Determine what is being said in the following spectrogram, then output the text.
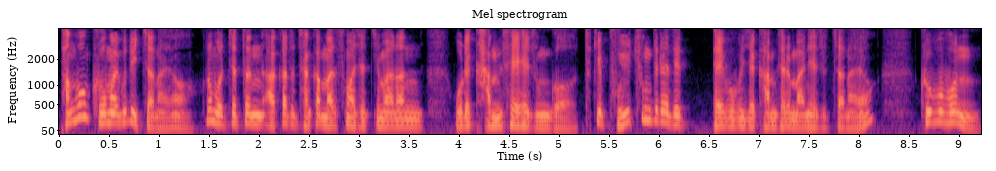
방법은 그거 말고도 있잖아요. 그럼 어쨌든 아까도 잠깐 말씀하셨지만은 올해 감세해 준 거, 특히 부유층들에 대부분 이제 감세를 많이 해줬잖아요. 그 부분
